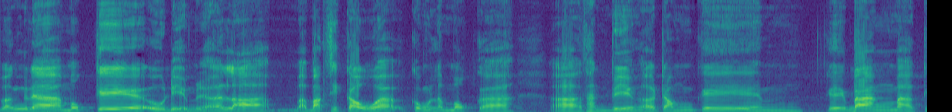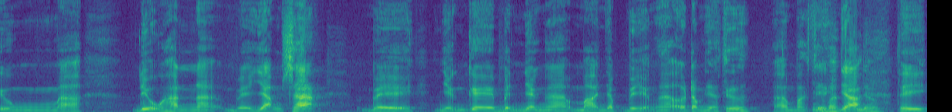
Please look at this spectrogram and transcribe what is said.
vấn đề một cái ưu điểm nữa là bà bác sĩ cầu á, cũng là một à, à, thành viên ở trong cái cái ban mà kêu mà điều hành á, về giám sát về những cái bệnh nhân á, mà nhập viện á, ở trong nhà thương à, bác sĩ vâng, dạ. Được. thì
